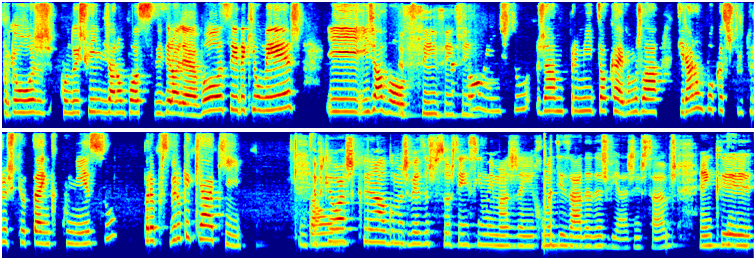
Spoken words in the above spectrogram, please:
Porque eu hoje, com dois filhos, já não posso dizer: olha, vou sair daqui um mês e, e já volto. Sim, sim, sim. Só isto já me permite, ok, vamos lá tirar um pouco as estruturas que eu tenho, que conheço, para perceber o que é que há aqui. Então, É porque eu acho que algumas vezes as pessoas têm assim uma imagem romantizada das viagens, sabes? Em que,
